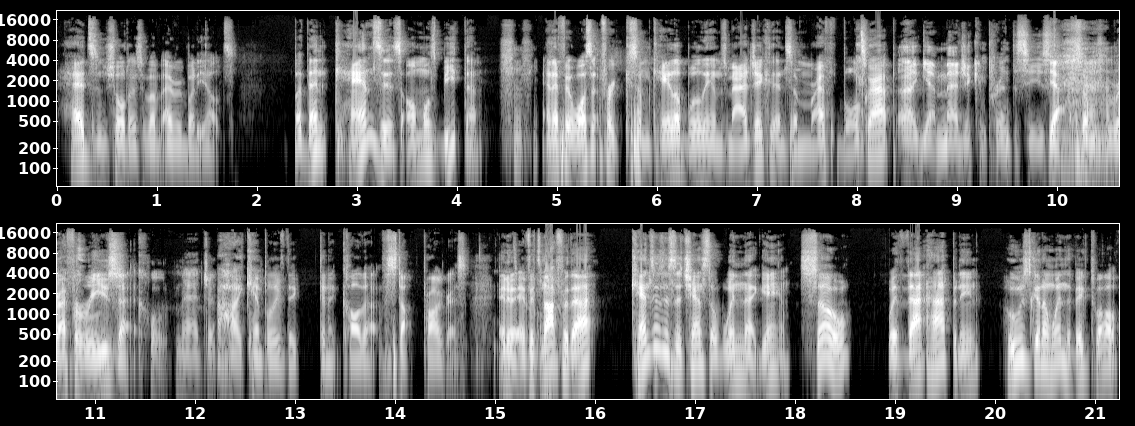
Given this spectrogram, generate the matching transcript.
heads and shoulders above everybody else. But then Kansas almost beat them. and if it wasn't for some Caleb Williams magic and some ref bullcrap, Uh, yeah, magic in parentheses. yeah, some referees that Quote magic. oh, I can't believe they didn't call that stop progress. Anyway, if it's not for that, Kansas has a chance to win that game. So, with that happening, who's going to win the Big 12?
